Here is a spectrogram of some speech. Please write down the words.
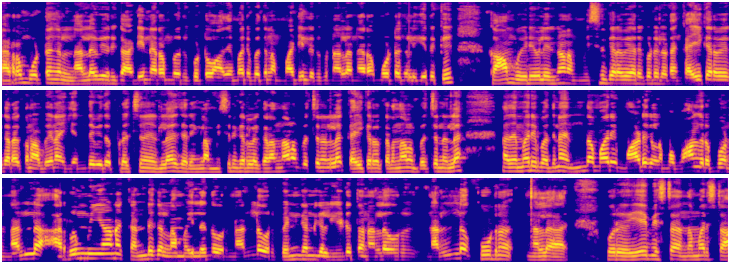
நரம்போட்டங்கள் நல்லாவே இருக்குது அடி நரம்பு இருக்கட்டும் அதே மாதிரி பார்த்தீங்கன்னா மடியில் இருக்கும் நல்ல நரம்போட்டங்கள் இருக்குது காம்பு இடைவெளி இருக்குன்னா நம்ம மிஷின் கறவையாக இருக்கட்டும் இல்லாட்டா கை கறவை கறக்கணும் அப்படின்னா எந்தவித பிரச்சனை இல்லை. சரிங்களா? மிஷின் கறவை கறந்தாலும் பிரச்சனை இல்லை கை கறவை கறந்தாலும் பிரச்சனை இல்லை. அதே மாதிரி பார்த்தீங்கன்னா இந்த மாதிரி மாடுகள் நம்ம வாங்குறப்போ நல்ல அருமையான கண்டுகள் நம்ம இதுலேருந்து ஒரு நல்ல ஒரு பெண் கண்கள் எடுத்தோம். நல்ல ஒரு நல்ல கூட நல்ல ஒரு ஏபி ஸ்டா அந்த மாதிரி ஸ்டா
